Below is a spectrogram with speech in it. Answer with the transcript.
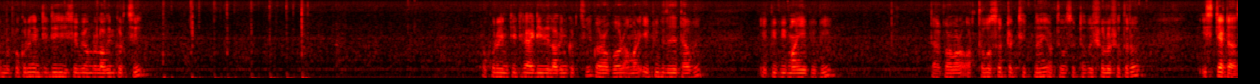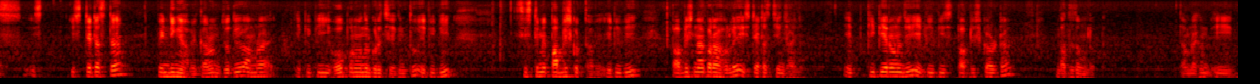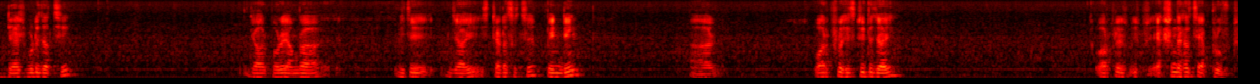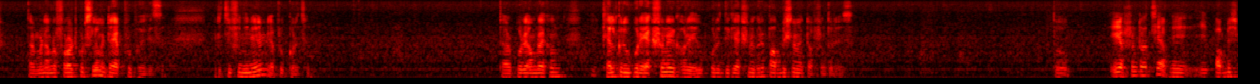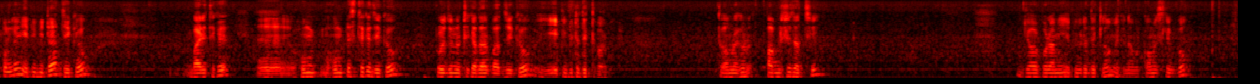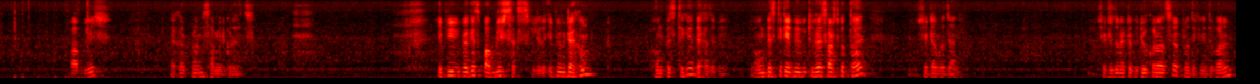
আমরা প্রকুরিং এন্টিটি হিসেবে আমরা লগ করছি। প্রকুরিং এন্টিটির আইডি দিয়ে লগ করছি, করার পর আমার এপিপিতে যেতে হবে। এপিপি মাই এপিপি তারপর আমার অর্থ বছরটা ঠিক নাই, অর্থ বছরটা হবে ষোলো সতেরো। স্ট্যাটাস স্ট্যাটাসটা পেন্ডিংয়ে হবে, কারণ যদিও আমরা এপিপি হোপ অনুমোদন করেছি, কিন্তু এপিপি সিস্টেমে পাবলিশ করতে হবে। এপিপি পাবলিশ না করা হলে স্ট্যাটাস চেঞ্জ হয় না। এই পিপিআর অনুযায়ী এপিপি পাবলিশ করাটা বাধ্যতামূলক। তো আমরা এখন এই ড্যাশবোর্ডে যাচ্ছি। যাওয়ার পরে আমরা নিচে যাই স্ট্যাটাস হচ্ছে পেন্ডিং আর ওয়ার্কফ্লো হিস্ট্রিতে যাই। ওয়ার্কফ্লো অ্যাকশন দেখা যাচ্ছে অ্যাপ্রুভড তার মানে আমরা ফরওয়ার্ড করছিলাম, এটা অ্যাপ্রুভ হয়ে গেছে। এটা চিফ ইঞ্জিনিয়ার অ্যাপ্রুভ করেছেন। তারপরে আমরা এখন খেয়াল করি উপরে অ্যাকশনের ঘরে, উপরের দিকে অ্যাকশনের ঘরে পাবলিশ নামে একটা অপশন তৈরি হয়েছে। তো এই অপশনটা হচ্ছে আপনি পাবলিশ করলে এপিবিটা যে কেউ বাইরে থেকে হোম হোম পেজ থেকে যে কেউ প্রয়োজনীয় ঠিকাদার বা যে কেউ এই এপিবিটা দেখতে পারবে। তো আমরা এখন পাবলিশে যাচ্ছি। যাওয়ার পর আমি এপিবিটা দেখলাম, এখানে আমার কমেন্টস লিখব। পাবলিশ লেখার পর আমি সাবমিট করে দিচ্ছি। এপিবি প্যাকেজ পাবলিশ সাকসেসফুলি এপিবিটা এখন হোম পেজ থেকে দেখা যাবে। হোম পেজ থেকে এপিবি কীভাবে সার্চ করতে হয়, সেটা আমরা জানি। সেটার জন্য একটা ভিডিও করা আছে, আপনারা দেখে নিতে পারেন।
